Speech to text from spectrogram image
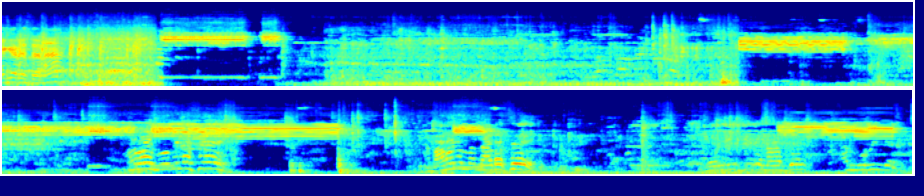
এগারেছে না আর ভাই মোবিল আছে বারো নম্বর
